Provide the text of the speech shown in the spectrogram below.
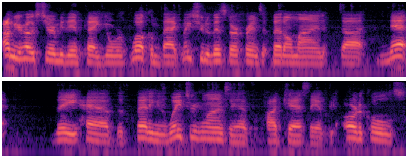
I'm your host, Jeremy the Impact York. Welcome back. Make sure to visit our friends at betonline.net. They have the betting and wagering lines, they have the podcast, they have the articles,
